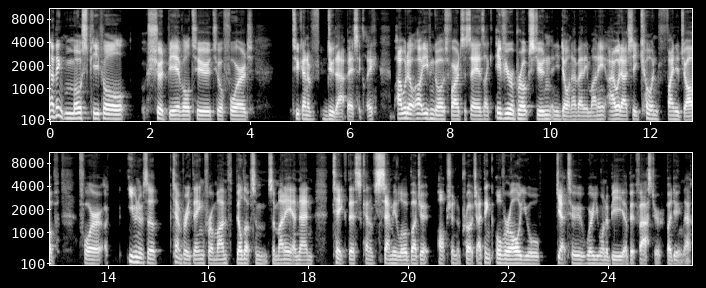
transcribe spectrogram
I think most people should be able to to afford to kind of do that basically. I would I'll even go as far as to say is like if you're a broke student and you don't have any money, I would actually go and find a job for a, even if it's a temporary thing for a month, build up some some money and then take this kind of semi low budget option approach. I think overall you'll get to where you want to be a bit faster by doing that.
